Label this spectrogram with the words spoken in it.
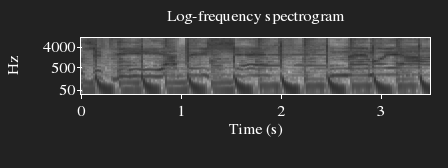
вже твій, а ти ще не моя.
